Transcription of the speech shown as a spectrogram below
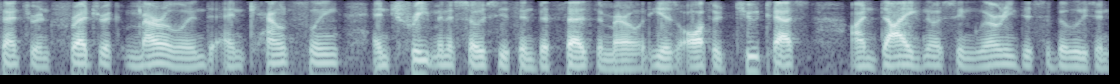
Center in Frederick, Maryland, and Counseling and Treatment Associates in Bethesda, Maryland. He has authored two tests on diagnosing learning disabilities in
